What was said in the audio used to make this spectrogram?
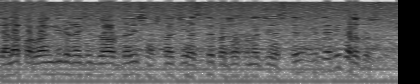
त्याला परवानगी देण्याची जबाबदारी शासनाची असते प्रशासनाची असते आणि ते आम्ही करत असतो.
